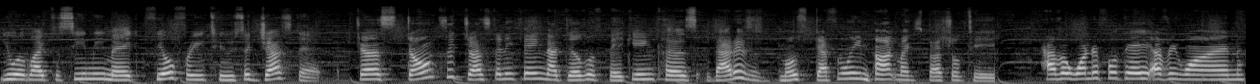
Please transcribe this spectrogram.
you would like to see me make, feel free to suggest it. Just don't suggest anything that deals with baking because that is most definitely not my specialty. Have a wonderful day, everyone.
